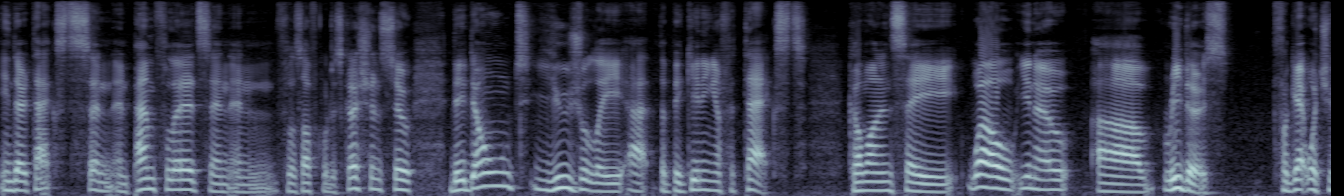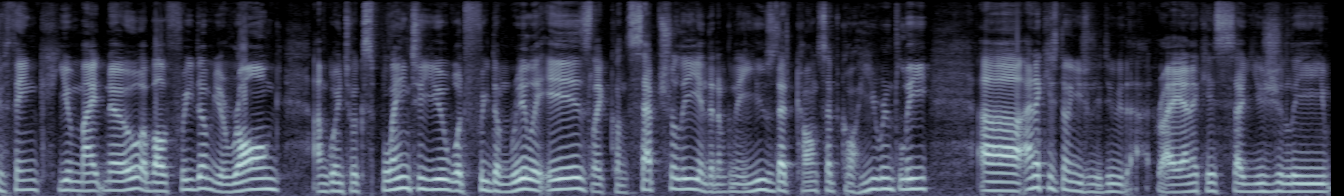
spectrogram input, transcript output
in their texts and, and pamphlets and, and philosophical discussions. So they don't usually at the beginning of a text come on and say, well, you know, uh, readers, forget what you think you might know about freedom. You're wrong. I'm going to explain to you what freedom really is, like conceptually, and then I'm going to use that concept coherently. Uh, anarchists don't usually do that, right? Anarchists are usually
